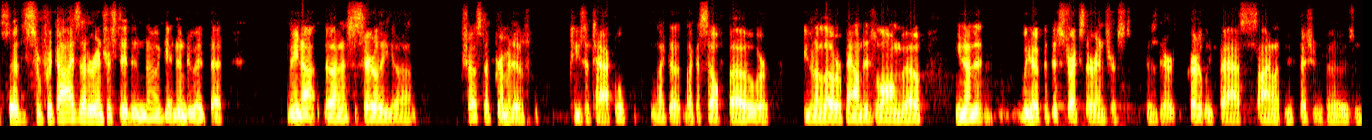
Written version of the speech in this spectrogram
so, so for guys that are interested in uh, getting into it that may not uh, necessarily uh, trust a primitive piece of tackle like a like a self bow or even a lower poundage long bow, you know that we hope that this strikes their interest because they're incredibly fast, silent, and efficient bows, and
